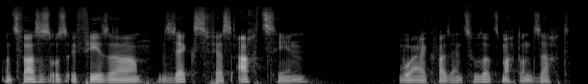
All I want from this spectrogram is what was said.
Und zwar ist es aus Epheser 6, Vers 18, wo er quasi einen Zusatz macht und sagt,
